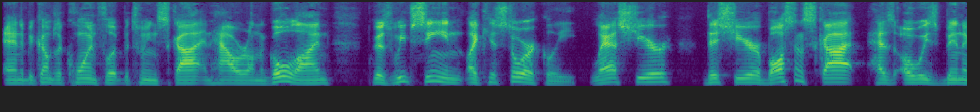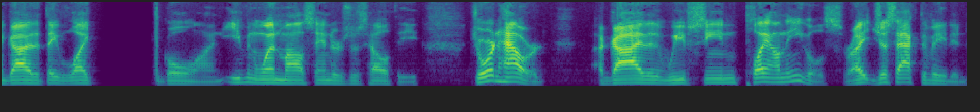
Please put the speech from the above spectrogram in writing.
and it becomes a coin flip between Scott and Howard on the goal line because we've seen, like historically, last year, this year, Boston Scott has always been a guy that they like the goal line, even when Miles Sanders was healthy. Jordan Howard, a guy that we've seen play on the Eagles, right? Just activated.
